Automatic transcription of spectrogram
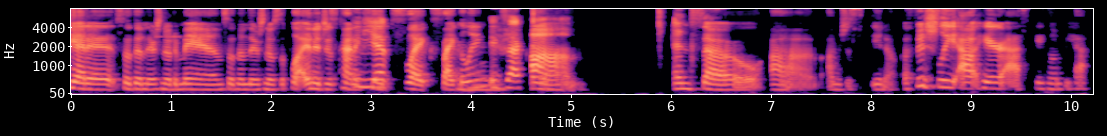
get it, so then there's no demand, so then there's no supply, and it just kind of Yep. keeps like cycling. Mhm. Exactly. Um, and so um, I'm just, you know, officially out here asking on behalf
